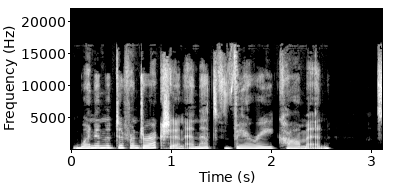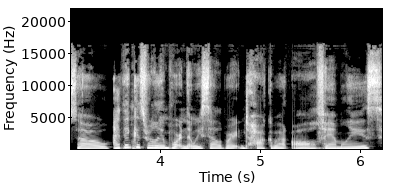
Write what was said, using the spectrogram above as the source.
went in a different direction and that's very common. So I think it's really important that we celebrate and talk about all families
